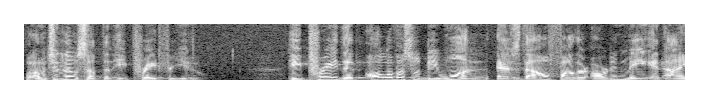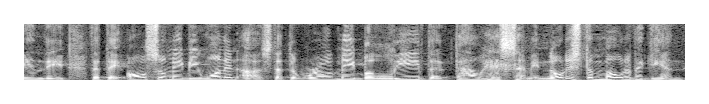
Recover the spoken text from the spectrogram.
Well, I want you to know something. He prayed for you. He prayed that all of us would be one, as thou, Father, art in me, and I in thee, that they also may be one in us, that the world may believe that thou hast sent me. Notice the motive again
